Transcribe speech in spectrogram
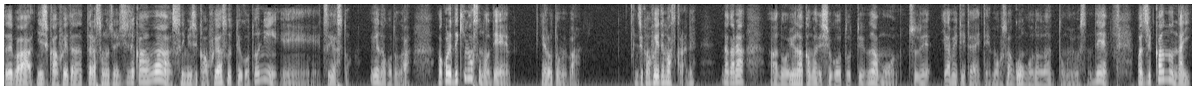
例えば2時間増えたんだったら、そのうちの1時間は睡眠時間を増やすということに、えー、費やすというようなことが、まあ、これできますので、やろうと思えば。時間増えてますからね。だから、あの夜中まで仕事っていうのはもう、ちょっとやめていただいて、もうそれは言語道断と思いますので、まあ、時間のない、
